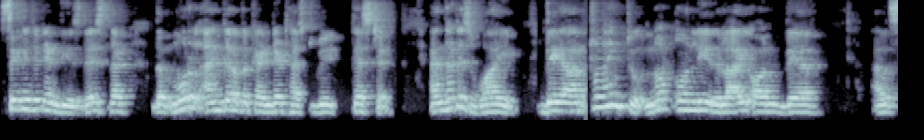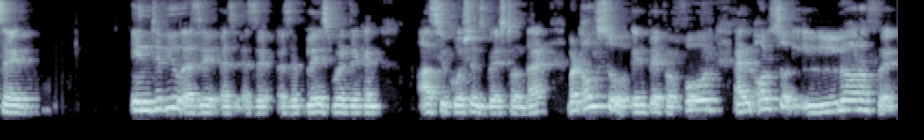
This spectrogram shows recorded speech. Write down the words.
significant these days that the moral anchor of the candidate has to be tested. And that is why they are trying to not only rely on their, I would say, interview as a, as, as a, as a place where they can ask you questions based on that, but also in paper four, and also a lot of it,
